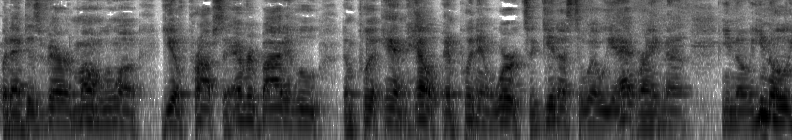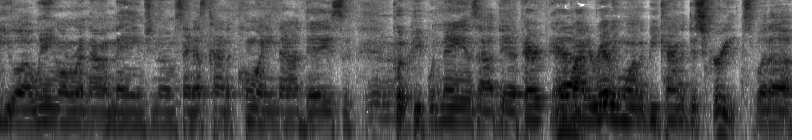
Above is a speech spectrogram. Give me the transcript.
But at this very moment, we want to give props to everybody who done put in help and put in work to get us to where we at right now. You know, you know who you are. We ain't gonna run out names. You know what I'm saying? That's kind of corny nowadays to put people names out there. Everybody really want to be kind of discreet, but uh,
